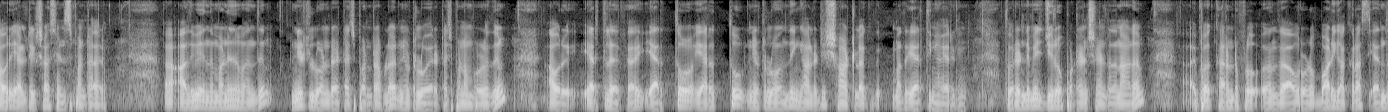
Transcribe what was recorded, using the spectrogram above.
அவர் எலக்ட்ரிக் ஷாக் சென்ஸ் பண்ணுறாரு அதுவே இந்த மனிதன் வந்து நியூட்ரல் ஒன்றை டச் பண்ணுறாப்புல நியூட்ரல் ஒயரை டச் பண்ணும்பொழுது அவர் எர்த்தில் இருக்கார். எர்த்தோ எர்த்தும் நியூட்ரலும் வந்து இங்கே ஆல்ரெடி ஷார்ட்டில் இருக்குது. மற்ற எர்த்திங் ஆகிருக்கு ஸோ ரெண்டுமே ஜீரோ பொட்டன்ஷியல்ன்றதுனால இப்போ கரண்ட் ஃப்ளோ அந்த அவரோட பாடிக்கு அக்ராஸ் எந்த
